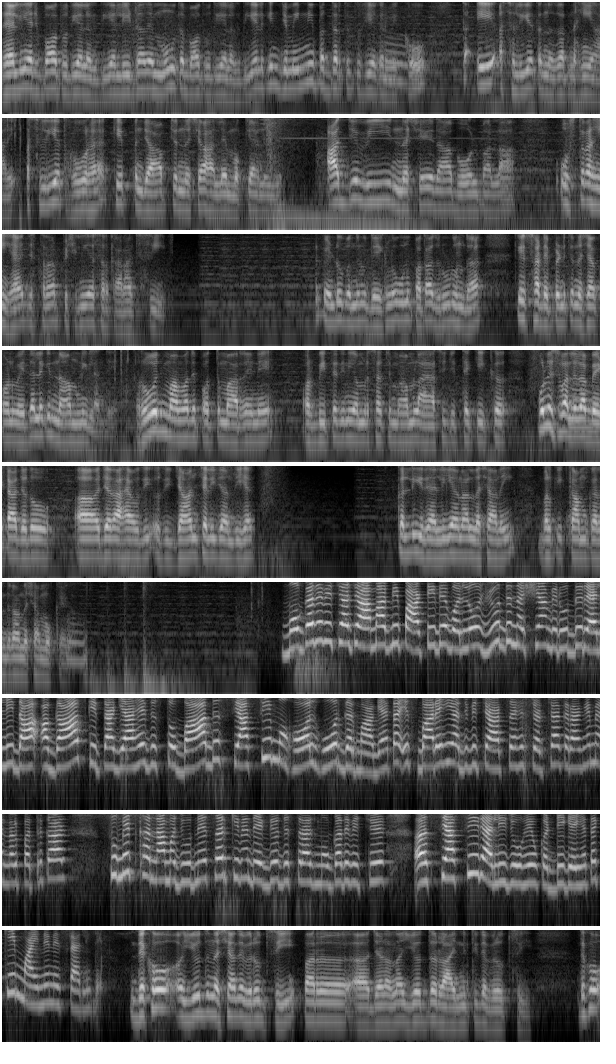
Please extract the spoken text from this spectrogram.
ਰੈਲੀਆਂ 'ਚ ਬਹੁਤ ਵਧੀਆ ਲੱਗਦੀ ਹੈ ਲੀਡਰਾਂ ਦੇ ਮੂੰਹ ਤੇ ਬਹੁਤ ਵਧੀਆ ਲੱਗਦੀ ਹੈ ਲੇਕਿਨ ਜ਼ਮੀਨੀ ਪੱਧਰ ਤੇ ਤੁਸੀਂ ਅਗਰ ਵੇਖੋ ਤਾਂ ਇਹ ਅਸਲੀਅਤ ਨਜ਼ਰ ਨਹੀਂ ਆ ਰਹੀ। ਅਸਲੀਅਤ ਹੋਰ ਹੈ ਕਿ ਪੰਜਾਬ 'ਚ ਨਸ਼ਾ ਹਾਲੇ ਮੁੱਕਿਆ ਨਹੀਂ ਹੈ। ਅੱਜ ਵੀ ਨਸ਼ੇ ਦਾ ਬੋਲਬਾਲਾ ਉਸ ਤਰ੍ਹਾਂ ਹੀ ਹੈ ਜਿਸ ਤਰ੍ਹਾਂ ਪਿਛਲੀਆਂ ਸਰਕਾਰਾਂ 'ਚ ਸੀ। ਪਿੰਡੂ ਬੰਦੇ ਨੂੰ ਦੇਖ ਲਓ ਉਹਨੂੰ ਪਤਾ ਜ਼ਰੂਰ ਹੁੰਦਾ ਕਿ ਸਾਡੇ ਪਿੰਡ 'ਚ ਨਸ਼ਾ ਕੌਣ ਵੇਚਦਾ ਲੇਕਿਨ ਨਾਮ ਨਹੀਂ ਲੈਂਦੇ। ਰੋਜ਼ ਮਾਵਾਂ ਦੇ ਪੁੱਤ ਮਾਰ ਰਹੇ ਨੇ ਔਰ ਬੀਤੇ ਦਿਨੀ ਅੰਮ੍ਰਿਤਸਰ 'ਚ ਮਾਮਲਾ ਆਇਆ ਸੀ ਜਿੱਥੇ ਕਿ ਇੱਕ ਪੁਲਿਸ ਵਾਲੇ ਦਾ ਬੇਟਾ ਜਦੋਂ ਅਹ, ਜਿਹੜਾ ਹੈ ਉਹਦੀ ਉਹਦੀ ਜਾਨ ਚਲੀ ਜਾਂਦੀ ਹੈ। ਕੱਲੀ ਰੈਲੀਆਂ ਨਾਲ ਨਸ਼ਾ ਨਹੀਂ ਬਲਕਿ ਕੰਮ ਕਰਨ ਦੇ ਨਾਲ ਨਸ਼ਾ ਮੁੱਕੇਗਾ। ਮੋਗਾ ਦੇ ਵਿੱਚ ਅੱਜ ਆਮ ਆਦਮੀ ਪਾਰਟੀ ਦੇ ਵੱਲੋਂ ਯੁੱਧ ਨਸ਼ਿਆਂ ਵਿਰੁੱਧ ਰੈਲੀ ਦਾ ਆਗਾਜ਼ ਕੀਤਾ ਗਿਆ ਹੈ, ਜਿਸ ਤੋਂ ਬਾਅਦ ਸਿਆਸੀ ਮਾਹੌਲ ਹੋਰ ਗਰਮਾ ਗਿਆ ਤਾਂ ਇਸ ਬਾਰੇ ਹੀ ਅੱਜ ਵਿਚਾਰ ਸਹਿਤ ਚਰਚਾ ਕਰਾਂਗੇ। ਮੇਰੇ ਨਾਲ ਪੱਤਰਕਾਰ ਸੁਮਿਤ ਖੰਨਾ ਮੌਜੂਦ ਨੇ। ਸਰ, ਕਿਵੇਂ ਦੇਖਦੇ ਹੋ ਜਿਸ ਤਰ੍ਹਾਂ ਅੱਜ ਮੋਗਾ ਦੇ ਵਿੱਚ ਸਿਆਸੀ ਰੈਲੀ ਜੋ ਹੈ ਉਹ ਕੱਢੀ ਗਈ ਹੈ? ਤਾਂ ਕੀ ਮਾਇਨੇ ਨੇ ਇਸ ਰੈਲੀ ਦੇ? ਦੇਖੋ, ਯੁੱਧ ਨਸ਼ਿਆਂ ਦੇ ਵਿਰੁੱਧ ਸੀ, ਪਰ ਜਿਹੜਾ ਨਾ ਯੁੱਧ ਰਾਜਨੀਤੀ ਦੇ ਵਿਰੁੱਧ ਸੀ। ਦੇਖੋ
